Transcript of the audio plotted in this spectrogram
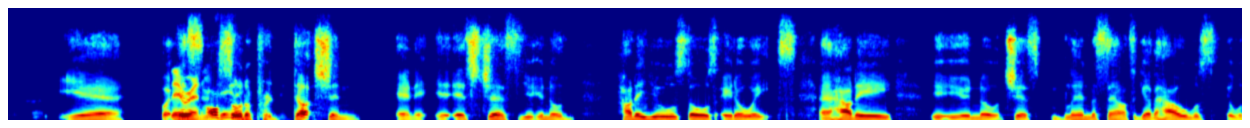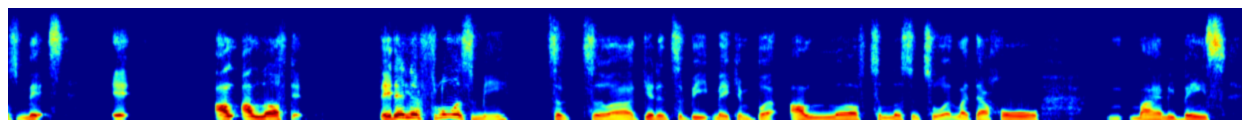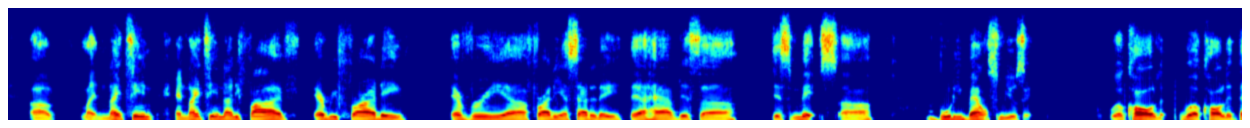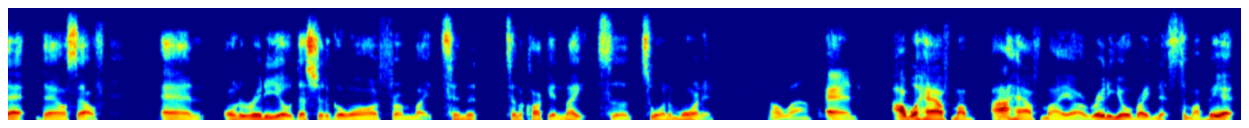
yeah. But They were it's also the production and it, it it's just you, you know how they use those 808s and how they you, you know just blend the sound together how it was it was mixed. It I I loved it. They didn't Yeah. influence me to to uh, get into beat making, but I love to listen to it. Like that whole Miami bass, uh, like 19 in 1995, every Friday, every uh Friday and Saturday, they'll have this uh this mix, uh booty bounce music. We'll call it we'll call it that down south. And on the radio, that should go on from like 10 to 10 o'clock at night to two in the morning oh wow, and I will have my I have my uh, radio right next to my bed,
